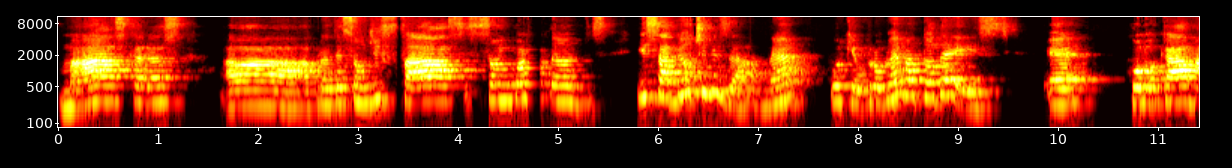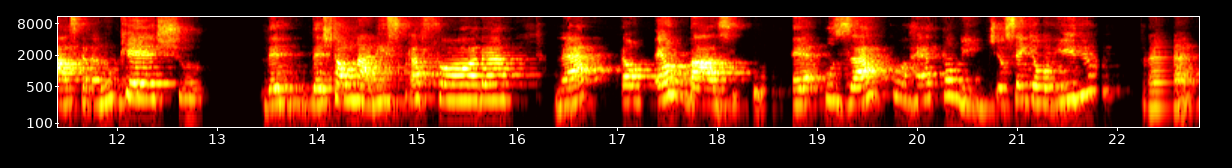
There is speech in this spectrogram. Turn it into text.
máscaras, a, a proteção de face são importantes. E saber utilizar, né? Porque o problema todo é esse: é colocar a máscara no queixo, de, deixar o nariz para fora, né? Então, é o básico, é usar corretamente. Eu sei que é horrível, né?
